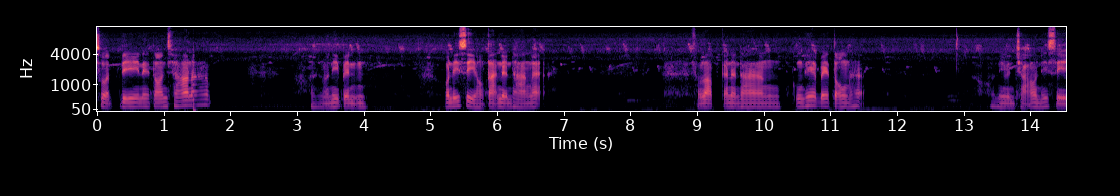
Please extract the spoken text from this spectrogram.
สวัสดีในตอนเช้านะครับ วันนี้เป็นวันที่สี่ของการเดินทางแล้วสำหรับการเดินทางกรุงเทพเบตงนะฮะวันนี้เป็นเช้าวันที่สี่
